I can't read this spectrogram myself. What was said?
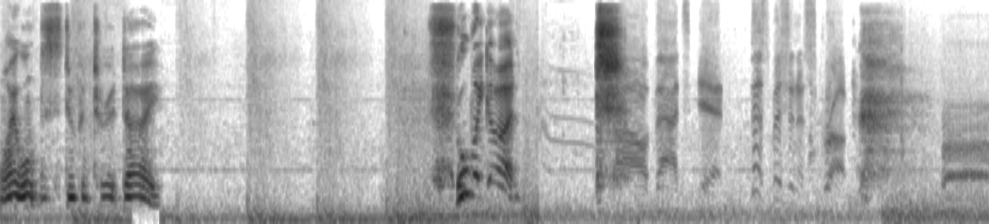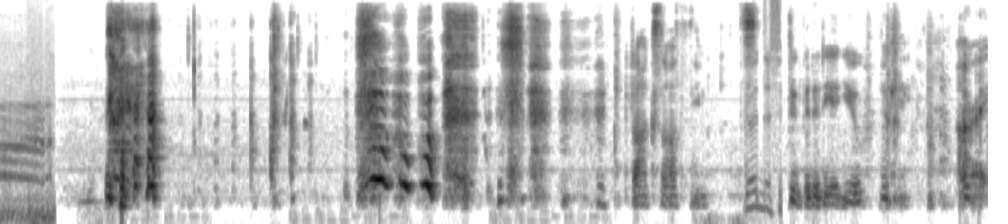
Why won't this stupid turret die? Oh my god! Oh, that's it. This mission is scrubbed. Doxoth, you Good to see. stupid idiot, you. Okay. Alright,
